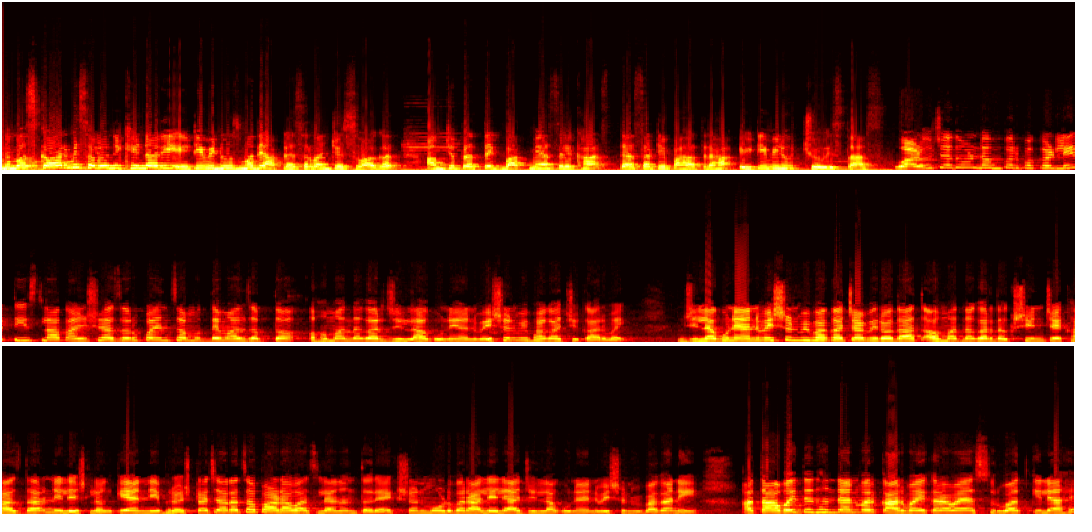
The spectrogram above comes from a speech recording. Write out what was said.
नमस्कार मी सलोनी खिंडारी ए एटीव्ही न्यूजमध्ये आपल्या सर्वांचे स्वागत. आमची प्रत्येक बातमी असेल खास त्यासाठी पाहत रहा एटीव्ही न्यूज चोवीस तास. वाळूच्या दोन डंपर पकडले तीस लाख ऐंशी हजार रुपयांचा मुद्देमाल जप्त अहमदनगर जिल्हा गुन्हे अन्वेषण विभागाची कारवाई. जिल्हा गुन्हे अन्वेषण विभागाच्या विरोधात अहमदनगर दक्षिणचे खासदार निलेश लंके यांनी भ्रष्टाचाराचा पाडा वाचल्यानंतर ॲक्शन मोडवर आलेल्या जिल्हा गुन्हे अन्वेषण विभागाने आता अवैध धंद्यांवर कारवाई करावयास सुरुवात केली आहे.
